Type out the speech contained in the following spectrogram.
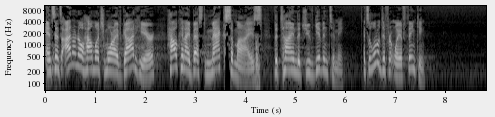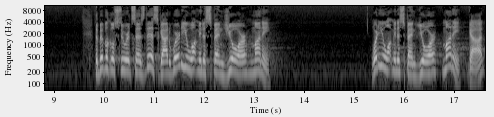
And since I don't know how much more I've got here, how can I best maximize the time that you've given to me? It's a little different way of thinking. The biblical steward says this God, where do you want me to spend your money? Where do you want me to spend your money, God?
